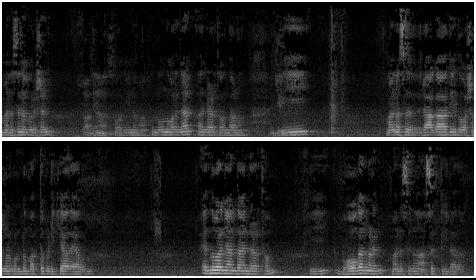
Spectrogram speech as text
മനസ്സിനെ പുരുഷൻ സ്വാധീനമാക്കുന്നു. എന്ന് പറഞ്ഞാൽ അതിന്റെ അർത്ഥം എന്താണ്? ഈ മനസ്സ് രാഗാദി ദോഷങ്ങൾ കൊണ്ട് മത്ത് പിടിക്കാതെയാകുന്നു. എന്ന് പറഞ്ഞാൽ എന്താ എന്റെ അർത്ഥം? ഈ ഭോഗങ്ങളിൽ മനസ്സിന് ആസക്തി ഇല്ലാതാകും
